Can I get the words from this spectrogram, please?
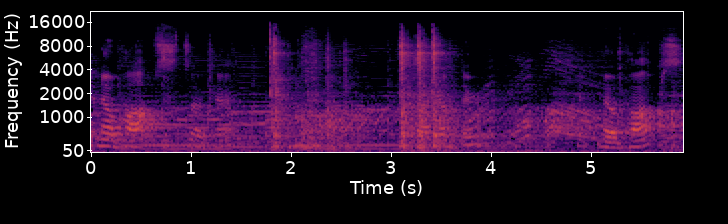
Hit no pops, it's okay. Back up there. Hit no pops.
